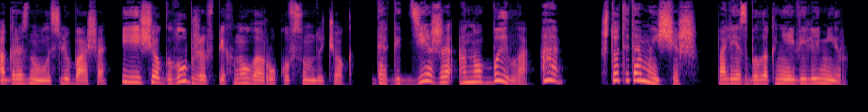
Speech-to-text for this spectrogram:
огрызнулась Любаша и еще глубже впихнула руку в сундучок. «Да где же оно было, а? Что ты там ищешь?» Полез было к ней Велимир,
